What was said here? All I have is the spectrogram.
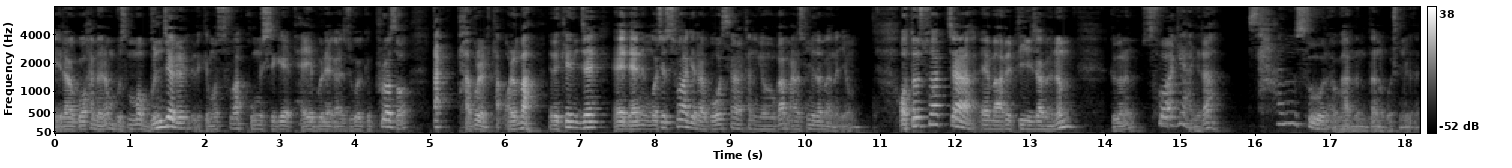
이라고 하면은 무슨 뭐 문제를 이렇게 뭐 수학 공식에 대입을 해가지고 이렇게 풀어서 딱 답을 다 얼마 이렇게 이제 내는 것이 수학이라고 생각하는 경우가 많습니다만은요. 어떤 수학자의 말을 빌리자면은 그거는 수학이 아니라 산수라고 한다는 것입니다.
